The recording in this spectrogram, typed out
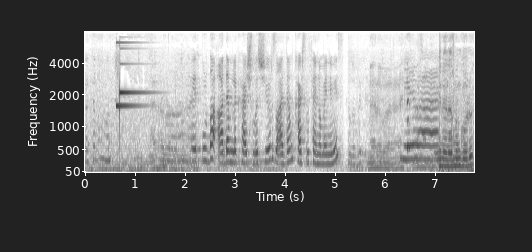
Bakalım nasıl evet burada Adem'le karşılaşıyoruz. Adem Karslı fenomenimiz. Merhaba. Yine anamın koru.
